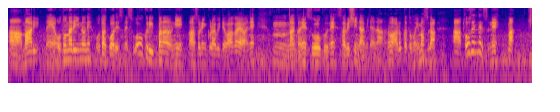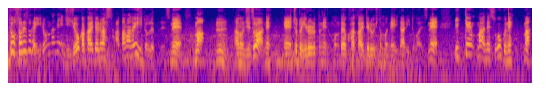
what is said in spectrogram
あ周り、ね、お隣のね、お宅はですね、すごく立派なのに、まあ、それに比べて我が家はね、うん、なんかね、すごくね、寂しいな、みたいなのはあるかと思いますが、あ当然ですね、まあ、人それぞれいろんなね、事情を抱えております。頭のいい人でもですね、まあ、うん、あの、実はね、えー、ちょっといろいろとね、問題を抱えてる人もね、いたりとかですね、一見、まあね、すごくね、まあ、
